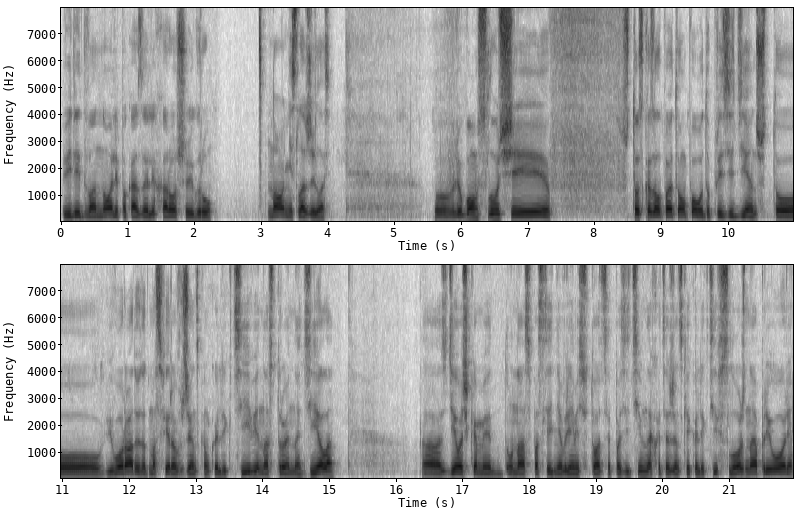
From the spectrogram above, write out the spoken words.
вели 2-0 и показывали хорошую игру, но не сложилось. В любом случае, что сказал по этому поводу президент, что его радует атмосфера в женском коллективе, настрой на дело – с девочками у нас в последнее время ситуация позитивная, хотя женский коллектив сложный априори.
